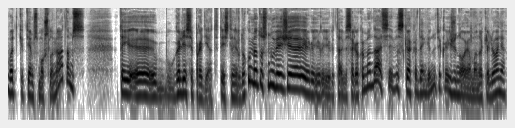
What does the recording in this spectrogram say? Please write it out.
vad kitiems mokslo metams tai e, galėsi pradėti. Tai jis ten ir dokumentus nuvežė, ir, ir, ir tą visą rekomendaciją, viską, kadangi, nu, tikrai žinojo mano kelionę.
